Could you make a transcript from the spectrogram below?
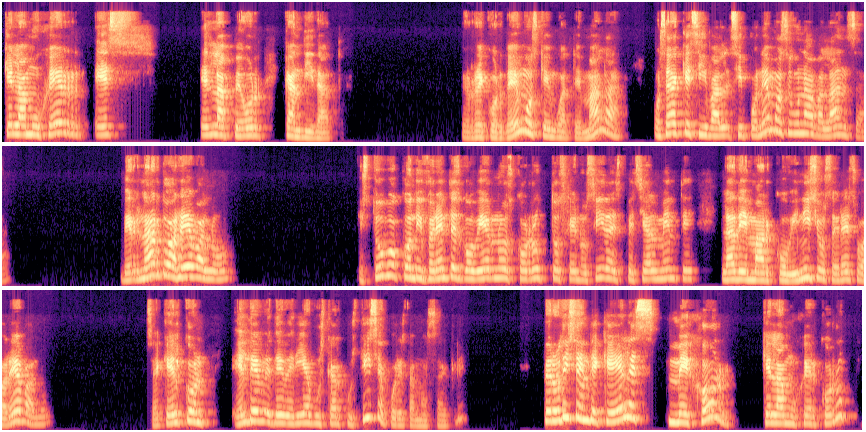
que la mujer es, es la peor candidata. recordemos que en Guatemala, o sea que si, si ponemos una balanza, Bernardo Arevalo estuvo con diferentes gobiernos corruptos, genocida, especialmente la de Marco Vinicio Cerezo Arevalo. O sea que él, con, él debe, debería buscar justicia por esta masacre pero dicen de que él es mejor que la mujer corrupta.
